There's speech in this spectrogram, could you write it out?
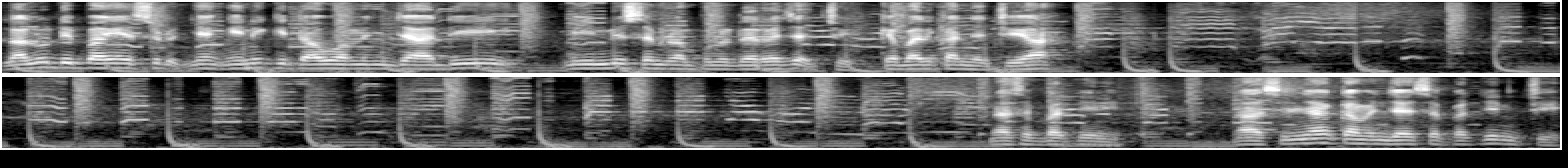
lalu di bagian sudut yang ini kita ubah menjadi minus 90 derajat cuy, kebalikannya cuy ya. Nah seperti ini Nah, hasilnya akan menjadi seperti ini cuy.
